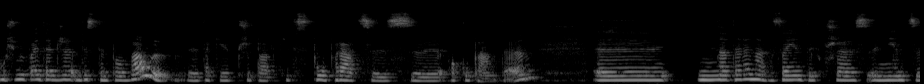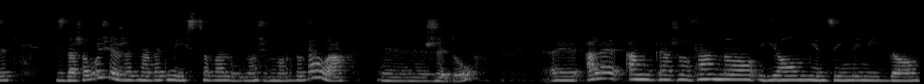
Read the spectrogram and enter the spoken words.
musimy pamiętać, że występowały y, takie przypadki współpracy z y, okupantem. Na terenach zajętych przez Niemcy zdarzało się, że nawet miejscowa ludność mordowała Żydów, ale angażowano ją między innymi do,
